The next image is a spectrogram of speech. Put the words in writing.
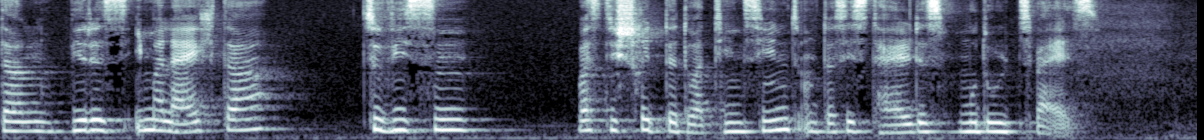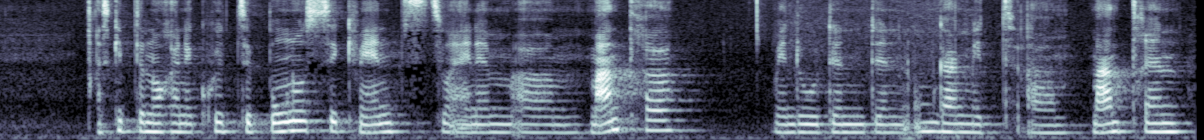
dann wird es immer leichter zu wissen, was die Schritte dorthin sind und das ist Teil des Modul 2. Es gibt dann noch eine kurze Bonussequenz zu einem ähm, Mantra. Wenn du den, den Umgang mit ähm, Mantren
